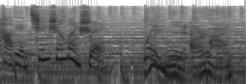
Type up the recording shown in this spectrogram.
踏遍千山万水，为你而来。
